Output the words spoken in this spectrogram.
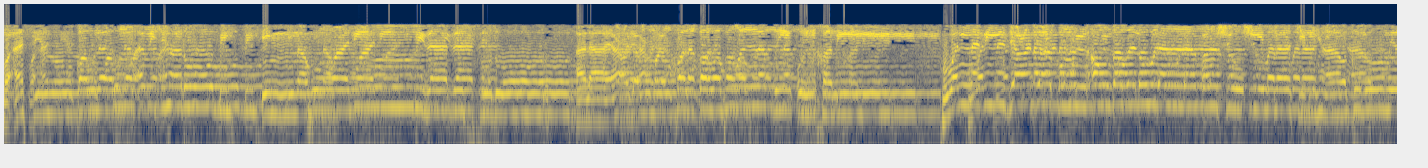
وأسروا قولكم أو اجهروا به، إنه عليم بذات الصدور. ألا يعلم من خلق وهو اللطيف الخبير. هو الذي جعل لكم الأرض ذلولا فامشوا في مناكبها وكلوا من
